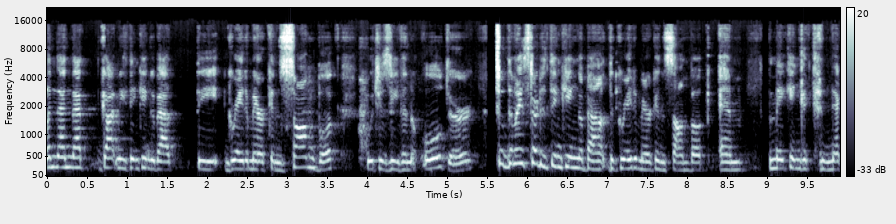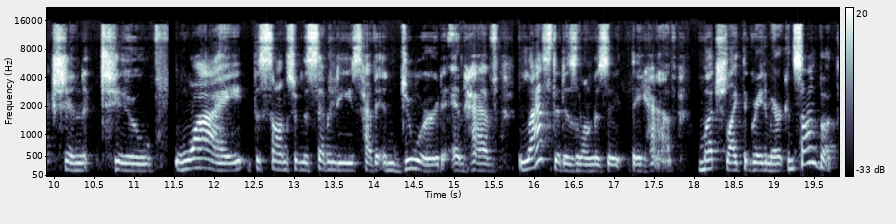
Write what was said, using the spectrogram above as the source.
And then that got me thinking about the Great American Songbook, which is even older. So then I started thinking about the Great American Songbook and making a connection to why the songs from the 70s have endured and have lasted as long as they, have, much like the Great American Songbook.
